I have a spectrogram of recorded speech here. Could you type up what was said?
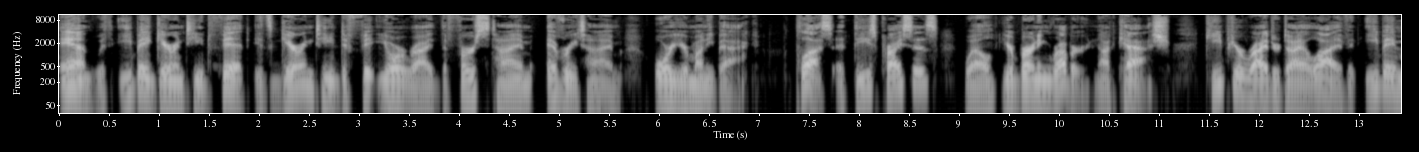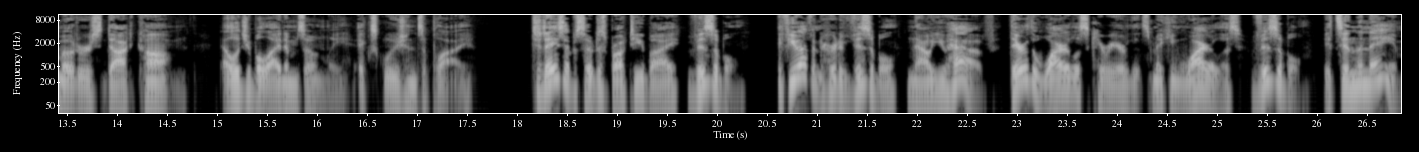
And with eBay Guaranteed Fit, it's guaranteed to fit your ride the first time, every time, or your money back. Plus, at these prices, well, you're burning rubber, not cash. Keep your ride or die alive at ebaymotors.com. Eligible items only, exclusions apply. Today's episode is brought to you by Visible. If you haven't heard of Visible, now you have. They're the wireless carrier that's making wireless visible. It's in the name.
